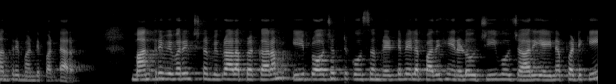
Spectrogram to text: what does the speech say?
మంత్రి మండిపడ్డారు. మంత్రి వివరించిన వివరాల ప్రకారం ఈ ప్రాజెక్టు కోసం రెండు వేల పదిహేనులో జీవో జారీ అయినప్పటికీ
